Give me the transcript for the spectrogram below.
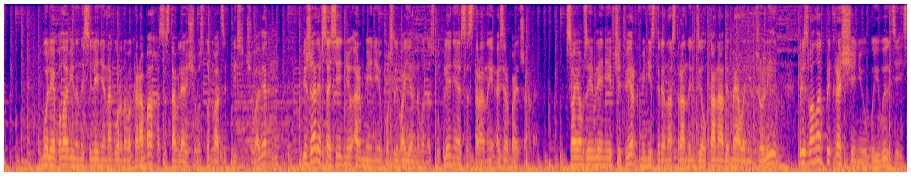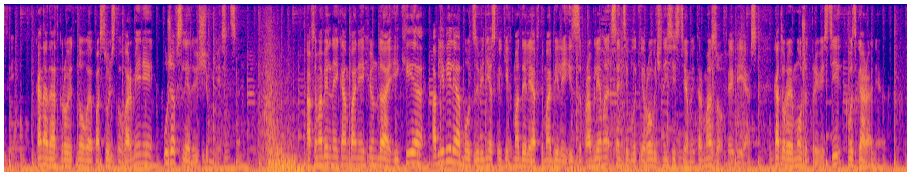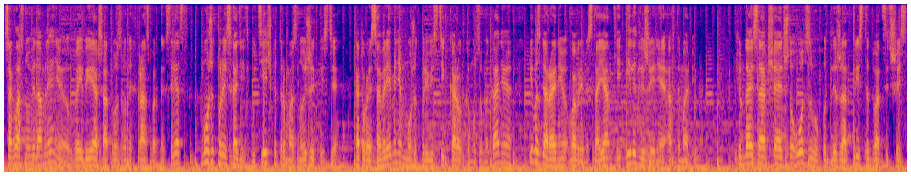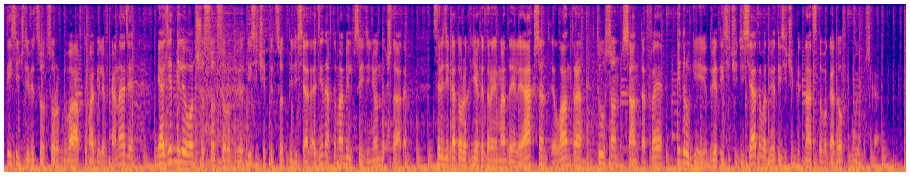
Более половины населения Нагорного Карабаха, составляющего 120 тысяч человек, бежали в соседнюю Армению после военного наступления со стороны Азербайджана. В своем заявлении в четверг министр иностранных дел Канады Мелани Джоли призвала к прекращению боевых действий. Канада откроет новое посольство в Армении уже в следующем месяце. Автомобильные компании Hyundai и Kia объявили об отзыве нескольких моделей автомобилей из-за проблемы с антиблокировочной системой тормозов ABS, которая может привести к возгоранию. Согласно уведомлению, в ABS от вызванных транспортных средств может происходить утечка тормозной жидкости, которая со временем может привести к короткому замыканию и возгоранию во время стоянки или движения автомобиля. Hyundai сообщает, что отзыву подлежат 326 942 автомобиля в Канаде и 1 миллион 642 551 автомобиль в Соединенных Штатах, среди которых некоторые модели Accent, Elantra, Tucson, Fe и другие 2010-2015 годов выпуска.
